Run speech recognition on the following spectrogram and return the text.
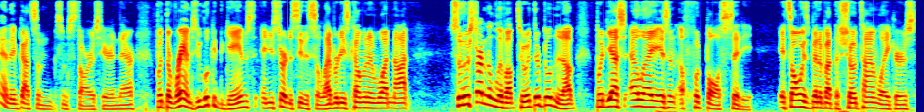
And they've got some some stars here and there. But the Rams, you look at the games and you start to see the celebrities coming and whatnot. So they're starting to live up to it. They're building it up. But yes, LA isn't a football city. It's always been about the Showtime Lakers,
